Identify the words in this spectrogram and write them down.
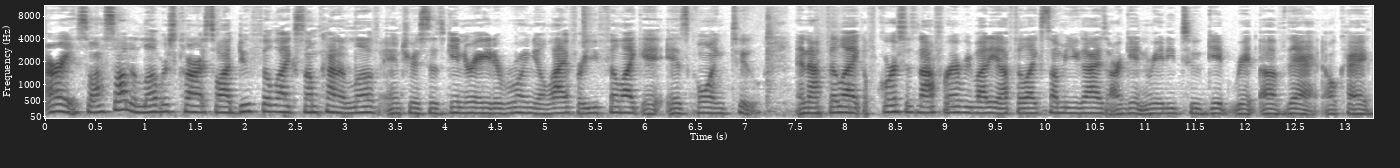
All right, so I saw the lover's card, so I do feel like some kind of love interest is getting ready to ruin your life, or you feel like it is going to. And I feel like, of course, it's not for everybody. I feel like some of you guys are getting ready to get rid of that, okay?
